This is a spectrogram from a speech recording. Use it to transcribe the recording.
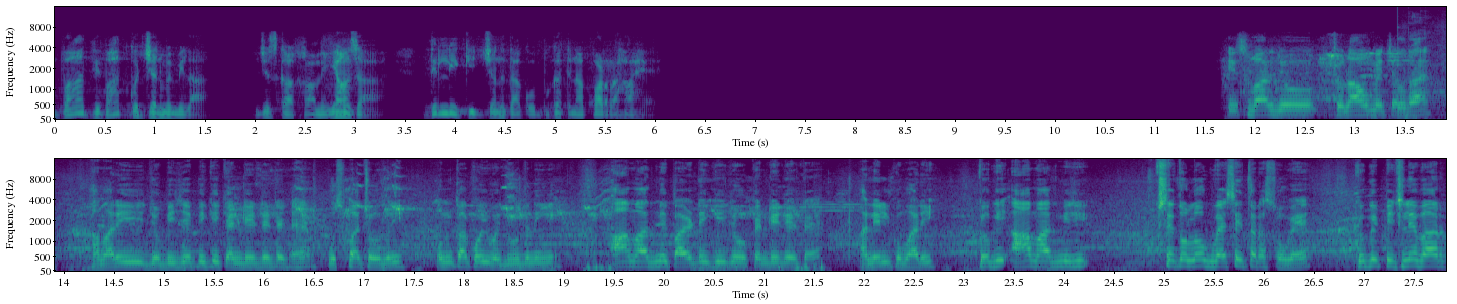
वाद विवाद को जन्म मिला, जिसका खामियाजा दिल्ली की जनता को भुगतना पड़ रहा है। इस बार जो चुनाव में चल रहा है हमारी जो बीजेपी की कैंडिडेट है, पुष्पा चौधरी, उनका कोई वजूद नहीं है। आम आदमी पार्टी की जो कैंडिडेट है, अनिल कुमारी, क्योंकि आम आदमी से तो लोग वैसे ही तरस हो गए क्योंकि पिछले बार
